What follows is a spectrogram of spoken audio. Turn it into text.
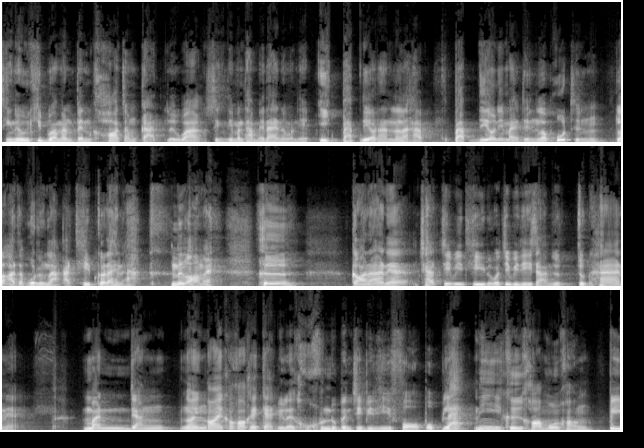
สิ่งที่คุณคิดว่ามันเป็นข้อจำกัด หรือว่าสิ่งที่มันทำไม่ได้ในวันนี้ อีกแป๊บเดียวเท่านั้นแหละครับแป๊บเดียวนี่หมายถึงเราพูดถึง เราอาจจะพูดถึงหลักอาทิตย์ก็ได้นะนึกออกไหมคือก่อนหน้านี้ Chat GPT หรือว่า GPT 3.5 เนี่ย มันยังง่อยๆเขาก็แก๊กอยู่เลย คุณดูเป็น GPT-4 ปุ๊บ และนี่คือข้อมูลของปี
